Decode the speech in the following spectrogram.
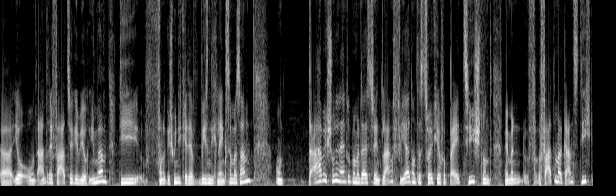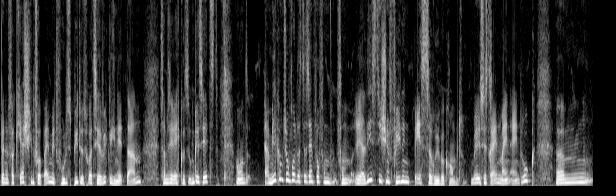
äh, ja, und andere Fahrzeuge, wie auch immer, die von der Geschwindigkeit her wesentlich langsamer sind. Und da habe ich schon den Eindruck, wenn man da jetzt so entlang fährt und das Zeug hier vorbei zischt und wenn man fahrt mal ganz dicht bei einem Verkehrsschild vorbei mit Fullspeed, das hört sich ja wirklich nett an, das haben sie recht kurz umgesetzt und ja, mir kommt schon vor, dass das einfach vom, vom realistischen Feeling besser rüberkommt. Es ist rein mein Eindruck. Ähm,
